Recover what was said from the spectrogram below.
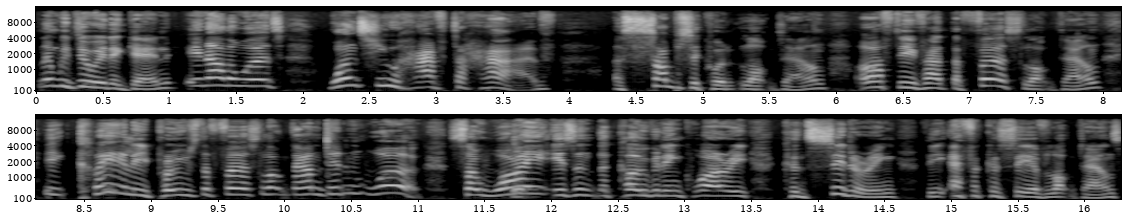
and then we do it again. In other words, once you have to have a subsequent lockdown after you've had the first lockdown, it clearly proves the first lockdown didn't work. So why isn't the COVID inquiry considering the efficacy of lockdowns?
